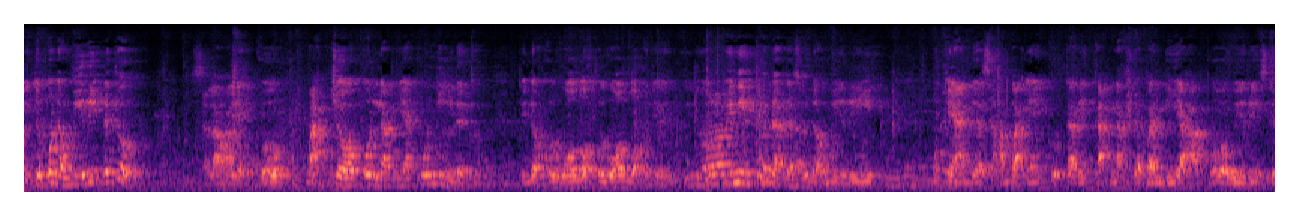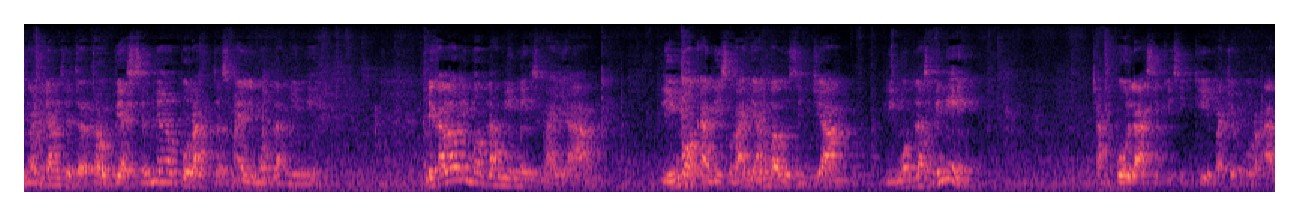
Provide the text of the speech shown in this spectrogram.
Itu pun dah wirid dah tu. Assalamualaikum. Baca pun lam yakuni dah tu. Tidak kul wallah kul wallah je. 15 minit pun dah, dah sudah wirid. Mungkin ada sahabat yang ikut tarikat Naqsyabandiyah apa wirid setengah jam saya tak tahu. Biasanya pun rata semayang 15 minit. Jadi kalau 15 minit semayang, 5 kali semayang baru sejam 15 minit. Campurlah sikit-sikit baca Quran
